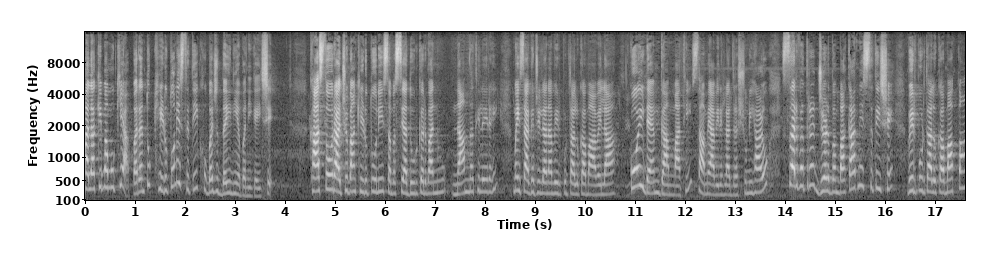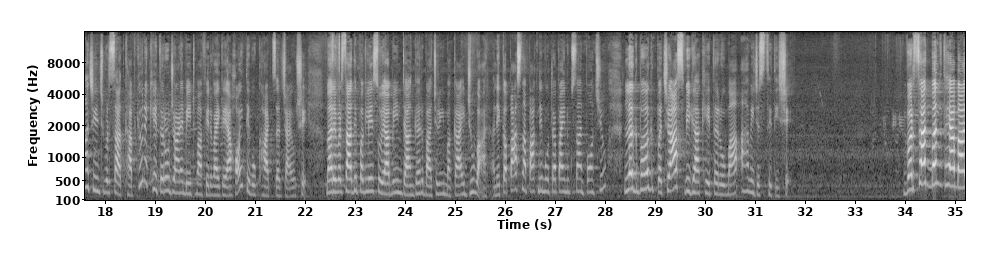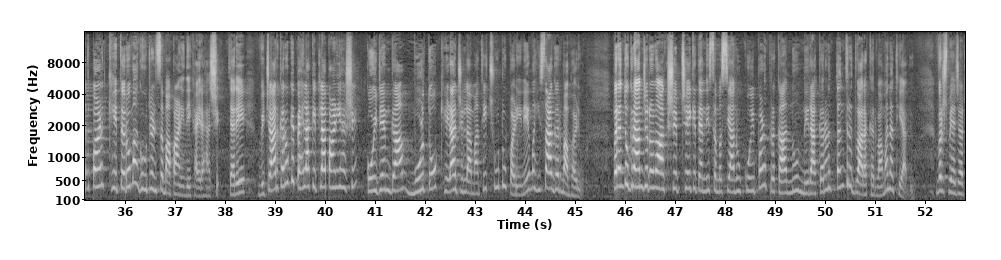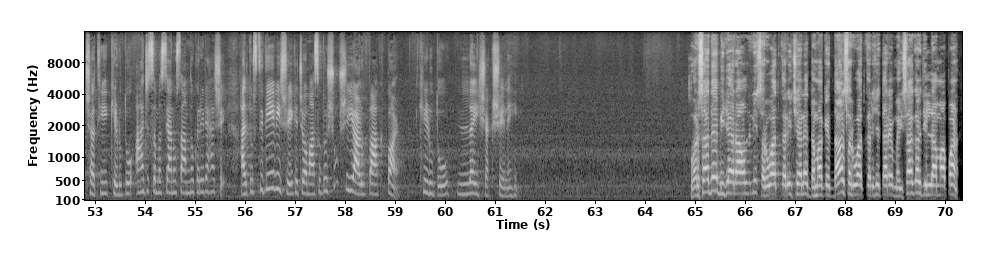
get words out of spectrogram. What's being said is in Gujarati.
હાલાકીમાં મૂક્યા, પરંતુ ખેડૂતોની સ્થિતિ ખૂબ જ દયનીય બની ગઈ છે. ખાસ તો રાજ્યમાં ખેડૂતોની સમસ્યા દૂર કરવાનું નામ નથી લઈ રહી. મહીસાગર જિલ્લાના વીરપુર તાલુકામાં આવેલા કોઈ ડેમ ગામમાંથી સામે આવી રહેલા દ્રશ્યો નિહાળો. સર્વત્ર જળબંબાકારની સ્થિતિ છે. વીરપુર તાલુકામાં પાંચ ઇંચ વરસાદ ખાબક્યો અને ખેતરો જાણે બેટમાં ફેરવાઈ ગયા હોય તેવો ઘાટ સર્જાયો છે. ભારે વરસાદને પગલે સોયાબીન, ડાંગર, બાજરી, મકાઈ, જુવાર અને કપાસના પાકને મોટા પાયે નુકસાન પહોંચ્યું. લગભગ પચાસ વીઘા ખેતરોમાં આવી જ સ્થિતિ છે. વરસાદ બંધ થયા બાદ પણ ખેતરોમાં ઘૂંટણસમાં પાણી દેખાઈ રહ્યા છે. ત્યારે વિચાર કરો કે પહેલા કેટલા પાણી હશે? કોઈ ડેમ, ગામ, મૂળ તો ખેડા જિલ્લામાંથી છૂટું પડીને મહીસાગરમાં ભળ્યું. પરંતુ ગ્રામજનોનો આક્ષેપ છે કે તેમની સમસ્યાનું કોઈ પણ પ્રકારનું નિરાકરણ તંત્ર દ્વારા કરવામાં નથી આવ્યું. વર્ષ બે હજાર છથી ખેડૂતો આ જ સમસ્યાનો સામનો કરી રહ્યા છે. હાલ તો સ્થિતિ એવી છે કે ચોમાસું તો શું શિયાળુ પાક પણ ખેડૂતો લઈ શકશે નહીં. વરસાદે બીજા રાઉન્ડની શરૂઆત કરી છે અને ધમાકેદાર શરૂઆત કરી છે ત્યારે મહીસાગર જિલ્લામાં પણ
